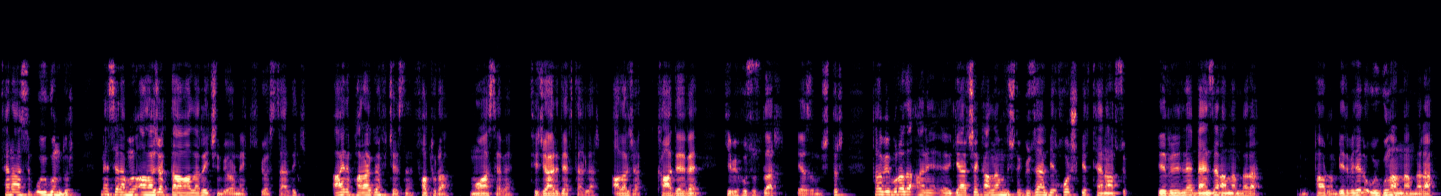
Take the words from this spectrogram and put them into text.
Tenasüp uygundur. Mesela bunu alacak davaları için bir örnek gösterdik. Aynı paragraf içerisinde fatura, muhasebe, ticari defterler, alacak, KDV gibi hususlar yazılmıştır. Tabi burada hani e, gerçek anlamı dışında güzel bir, hoş bir tenasüp, birbiriyle benzer anlamlara pardon birbirleriyle uygun anlamlara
